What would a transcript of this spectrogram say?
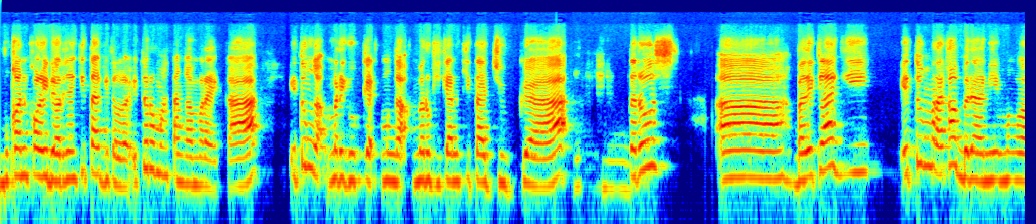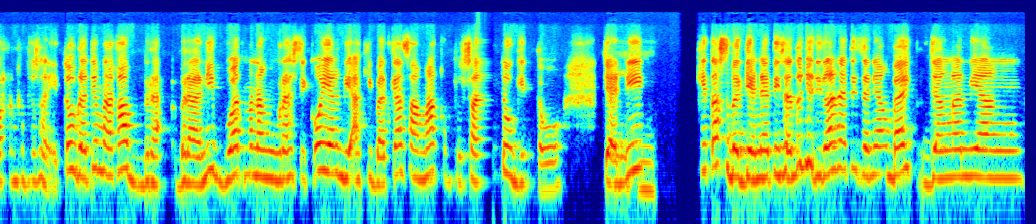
bukan koridornya kita gitu loh. Itu rumah tangga mereka. Itu nggak merugikan nggak merugikan kita juga. Terus uh, balik lagi itu mereka berani mengeluarkan keputusan itu berarti mereka ber- berani buat menanggung resiko yang diakibatkan sama keputusan itu gitu. Jadi Mm-mm. kita sebagai netizen tuh jadilah netizen yang baik, jangan yang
